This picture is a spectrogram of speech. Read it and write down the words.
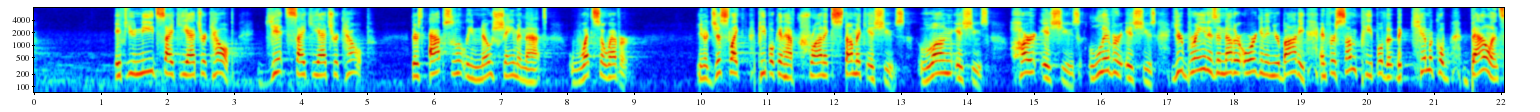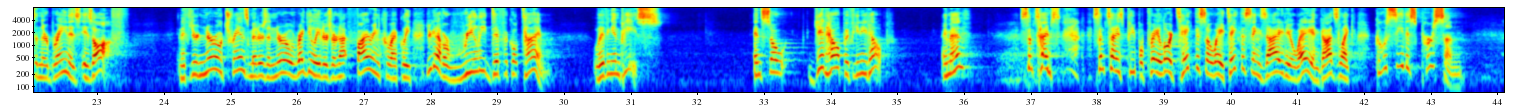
If you need psychiatric help, get psychiatric help. There's absolutely no shame in that whatsoever. You know, just like people can have chronic stomach issues, lung issues, heart issues, liver issues. Your brain is another organ in your body. And for some people, the, the chemical balance in their brain is, is off. And if your neurotransmitters and neuroregulators are not firing correctly, you're going to have a really difficult time living in peace. And so get help if you need help. Amen? Sometimes, sometimes people pray, Lord, take this away, take this anxiety away. And God's like, go see this person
